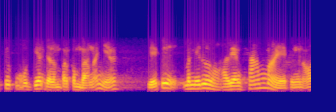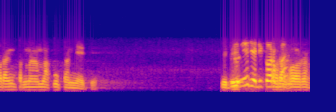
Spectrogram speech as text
itu kemudian dalam perkembangannya yaitu meniru hal yang sama ya dengan orang yang pernah melakukannya itu. Jadi Dulunya jadi korban, orang-orang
